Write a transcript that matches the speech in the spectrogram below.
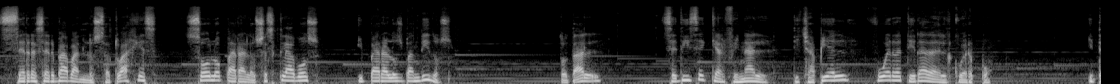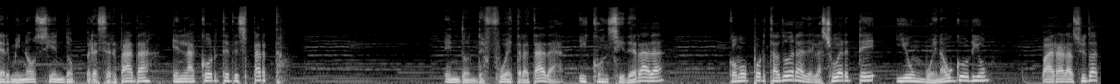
se reservaban los tatuajes solo para los esclavos y para los bandidos. Total, se dice que al final dicha piel fue retirada del cuerpo y terminó siendo preservada en la corte de Esparta, en donde fue tratada y considerada como portadora de la suerte y un buen augurio para la ciudad.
